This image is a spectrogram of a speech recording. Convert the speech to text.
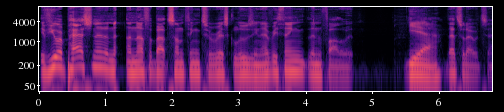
If you are passionate en- enough about something to risk losing everything, then follow it. Yeah, That's what I would say.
